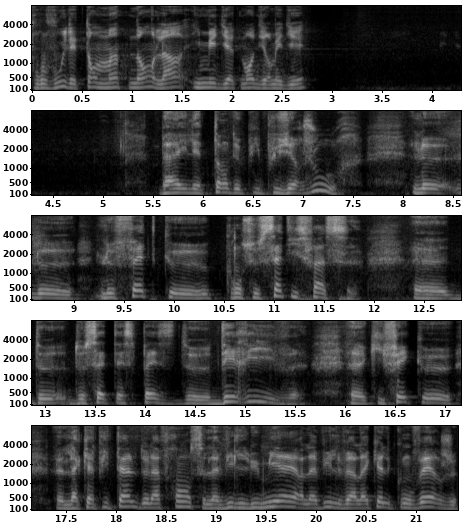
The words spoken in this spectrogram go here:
pour vous, il est temps maintenant, là, immédiatement, d'y remédier? Ben, il est temps depuis plusieurs jours. Le, fait que qu'on se satisfasse euh, de, de, cette espèce de dérive euh, qui fait que la capitale de la France, la ville lumière, la ville vers laquelle convergent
